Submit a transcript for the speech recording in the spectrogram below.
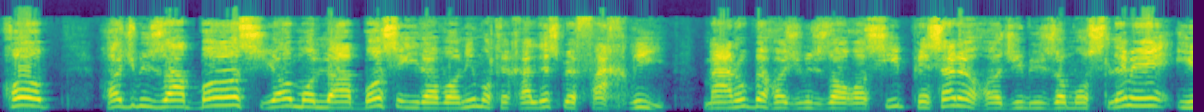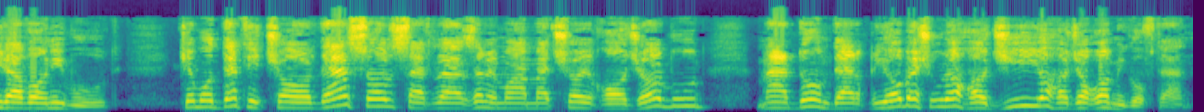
خب حاج میرزا عباس یا ملا عباس ایروانی متخلص به فخری معروف به حاج میرزا آقاسی پسر حاجی میرزا مسلم ایروانی بود که مدت چهارده سال صدر اعظم محمد شای قاجار بود مردم در قیابش او را حاجی یا حاج آقا می‌گفتند.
